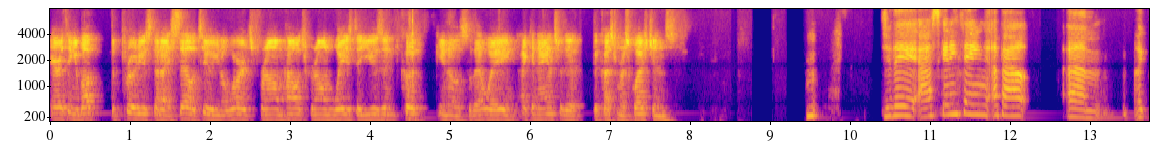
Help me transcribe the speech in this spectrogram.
everything about the produce that I sell too. You know where it's from, how it's grown, ways to use it and cook. You know, so that way I can answer the the customers' questions. Do they ask anything about um like?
